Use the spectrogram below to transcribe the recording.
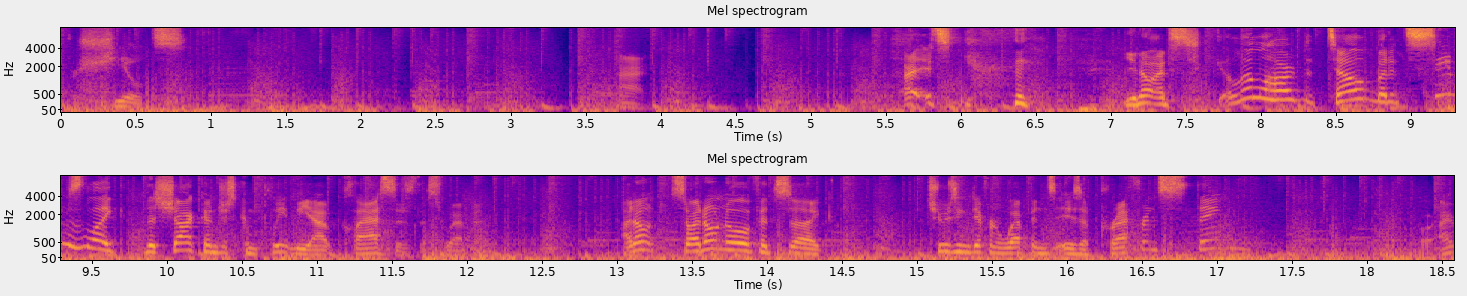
for shields. All right. All right, it's You know, it's a little hard to tell, but it seems like the shotgun just completely outclasses this weapon. I don't, so I don't know if it's like, choosing different weapons is a preference thing, or I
